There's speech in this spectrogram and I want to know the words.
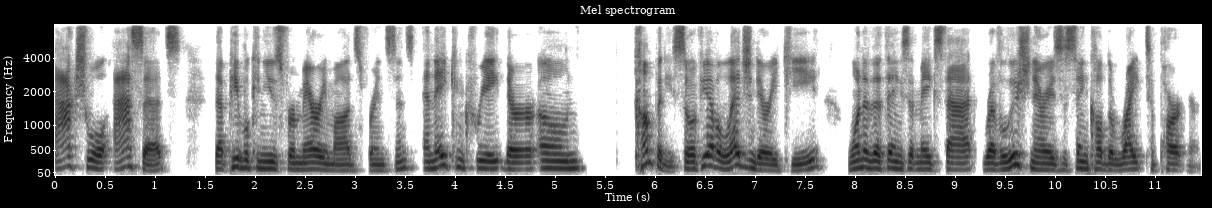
actual assets that people can use for Merry Mods, for instance, and they can create their own companies. So if you have a legendary key, one of the things that makes that revolutionary is this thing called the right to partner.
